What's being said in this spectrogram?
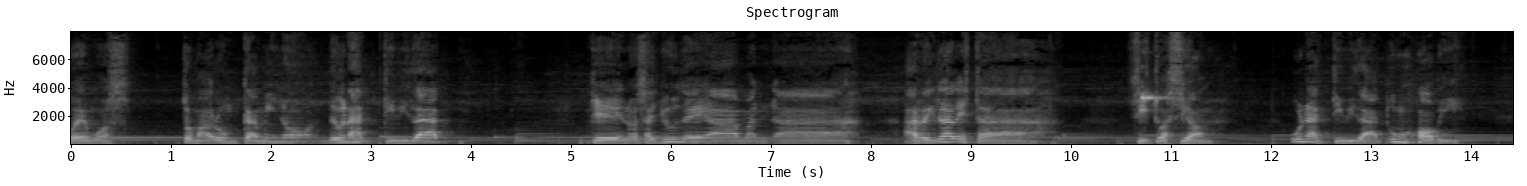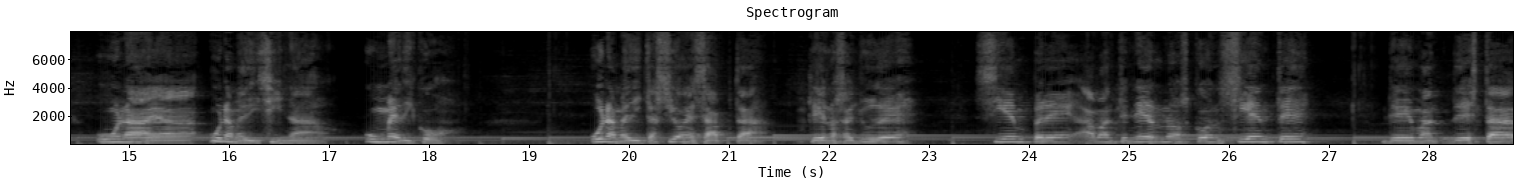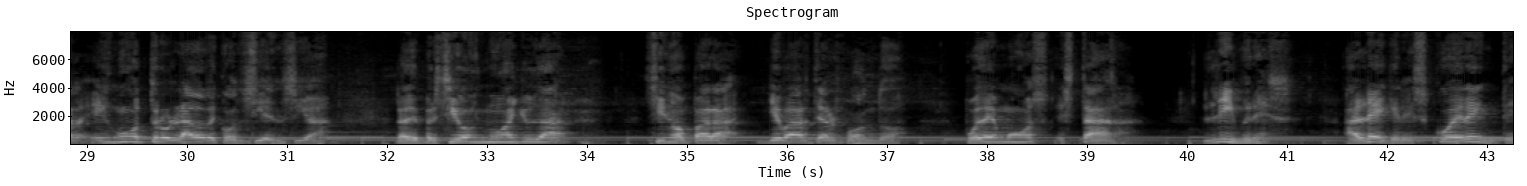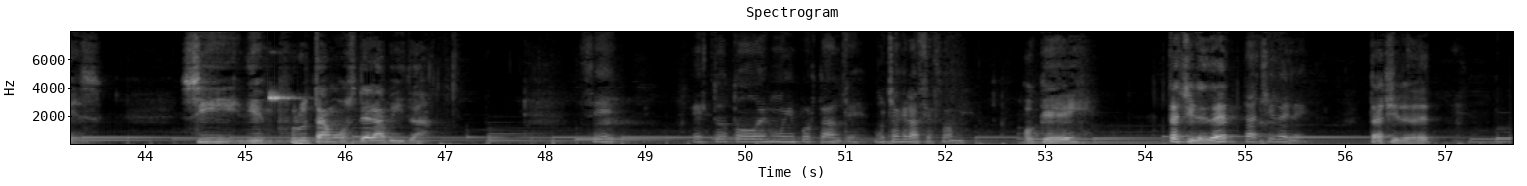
Podemos tomar un camino de una actividad que nos ayude a, arreglar esta situación. Una actividad, un hobby, una, una medicina, un médico, una meditación exacta que nos ayude siempre a mantenernos conscientes de, estar en otro lado de conciencia. La depresión no ayuda sino para llevarte al fondo. Podemos estar libres, alegres, coherentes, si disfrutamos de la vida. Sí, Esto todo es muy importante. Muchas gracias, Swami. Ok. Tachi Ledet. Tachi Bele. Tachi Ledet. Mm-hmm.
